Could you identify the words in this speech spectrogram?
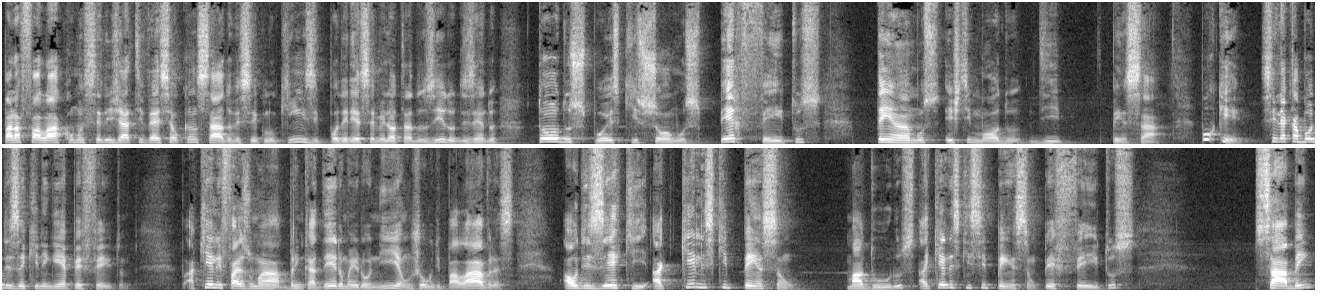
para falar como se ele já tivesse alcançado. O versículo 15 poderia ser melhor traduzido dizendo: Todos, pois que somos perfeitos, tenhamos este modo de pensar. Por quê? Se ele acabou de dizer que ninguém é perfeito. Aqui ele faz uma brincadeira, uma ironia, um jogo de palavras, ao dizer que aqueles que pensam maduros, aqueles que se pensam perfeitos, sabem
